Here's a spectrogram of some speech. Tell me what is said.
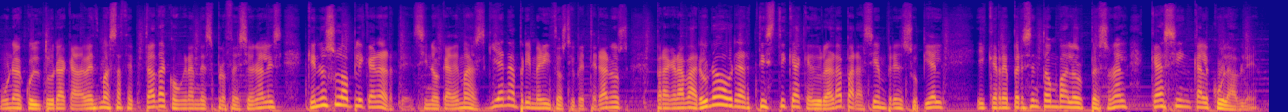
Una cultura cada vez más aceptada con grandes profesionales que no solo aplican arte, sino que además guían a primerizos y veteranos para grabar una obra artística que durará para siempre en su piel y que representa un valor personal casi incalculable.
